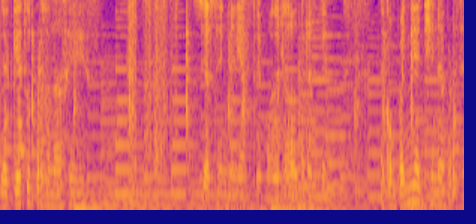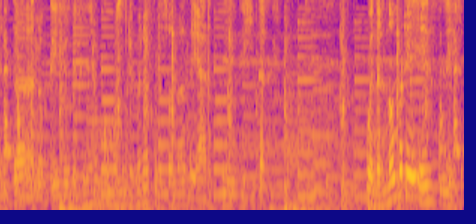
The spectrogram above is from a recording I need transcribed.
ya que estos personajes se hacen mediante modelado 3D. La compañía china presenta a lo que ellos definieron como su primera persona de arte digital. Bueno, el nombre es Lisa.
